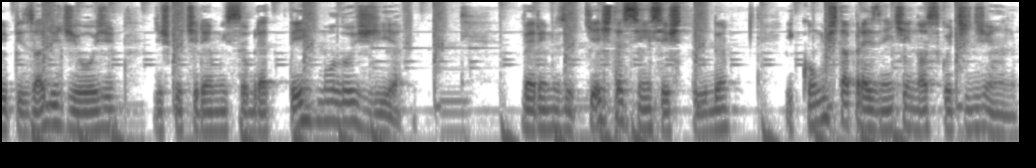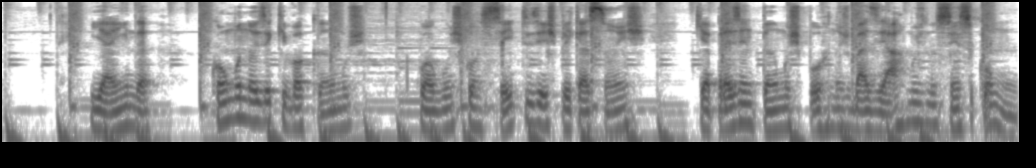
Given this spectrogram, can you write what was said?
episódio de hoje discutiremos sobre a termologia. Veremos o que esta ciência estuda e como está presente em nosso cotidiano. E ainda como nos equivocamos com alguns conceitos e explicações que apresentamos por nos basearmos no senso comum.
